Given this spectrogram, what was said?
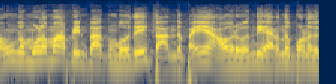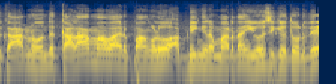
அவங்க மூலமாக அப்படின்னு பார்க்கும்போது இப்போ அந்த பையன் அவர் வந்து இறந்து போனது காரணம் வந்து கலாமாவாக இருப்பாங்களோ அப்படிங்கிற மாதிரி தான் யோசிக்க தோணுது.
